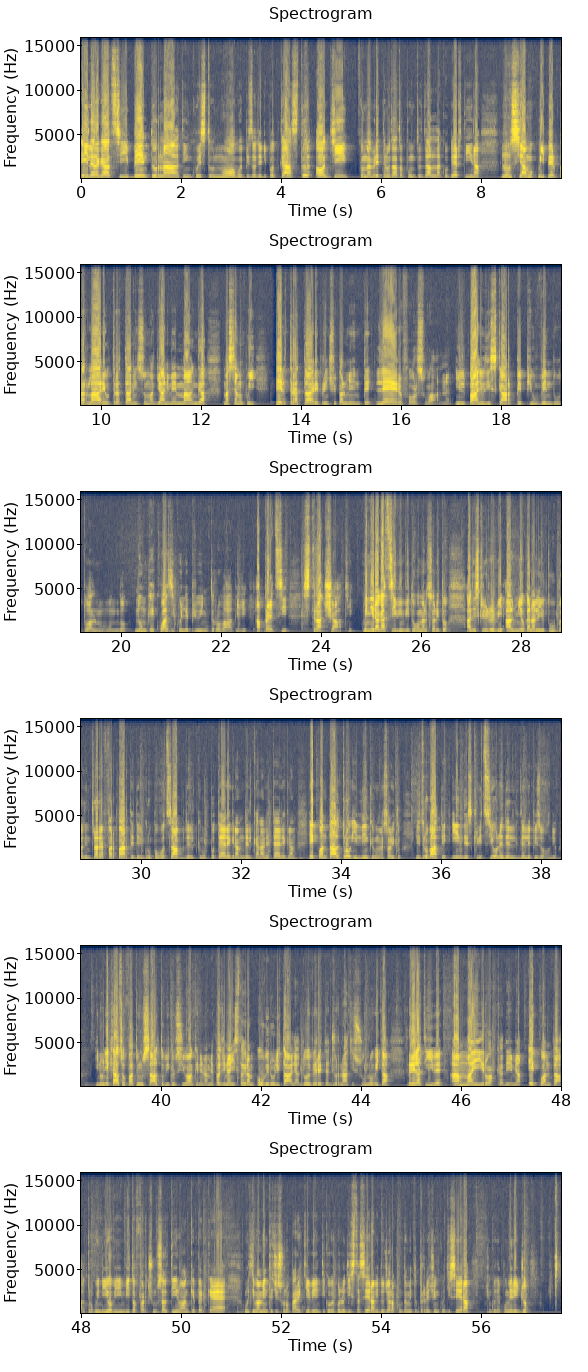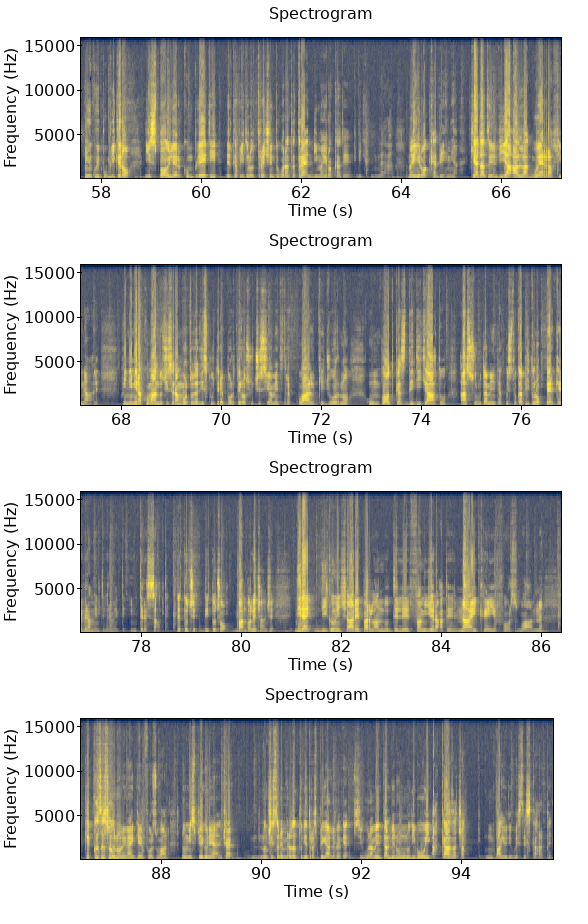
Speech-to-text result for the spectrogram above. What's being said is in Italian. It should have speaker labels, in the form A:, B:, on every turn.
A: Ehi hey ragazzi, bentornati in questo nuovo episodio di podcast. Oggi, come avrete notato appunto dalla copertina, non siamo qui per parlare o trattare insomma di anime e manga, ma siamo qui per trattare principalmente le Air Force One, il paio di scarpe più venduto al mondo, nonché quasi quelle più introvabili a prezzi stracciati. Quindi ragazzi vi invito come al solito ad iscrivervi al mio canale YouTube, ad entrare a far parte del gruppo WhatsApp, del gruppo Telegram, del canale Telegram e quant'altro, il link come al solito li trovate in descrizione del, dell'episodio. In ogni caso fate un salto, vi consiglio anche nella mia pagina Instagram, ovvero l'Italia, dove verrete aggiornati su novità relative a My Hero Academia e quant'altro. Quindi io vi invito a farci un saltino anche perché ultimamente ci sono parecchi eventi come quello di stasera, vi do già l'appuntamento per le 5 di sera, 5 del pomeriggio in cui pubblicherò gli spoiler completi del capitolo 343 di My Hero, Academia, che ha dato il via alla guerra finale. Quindi mi raccomando, ci sarà molto da discutere. Porterò successivamente tra qualche giorno un podcast dedicato assolutamente a questo capitolo perché è veramente, veramente interessante. Detto, c- detto ciò, bando alle ciance, direi di cominciare parlando delle famigerate Nike Air Force One. Che cosa sono le Nike Air Force One? Non mi spiego neanche, cioè, non ci sto nemmeno tanto dietro a spiegarle perché sicuramente almeno uno di voi a casa ha un paio di queste scarpe.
